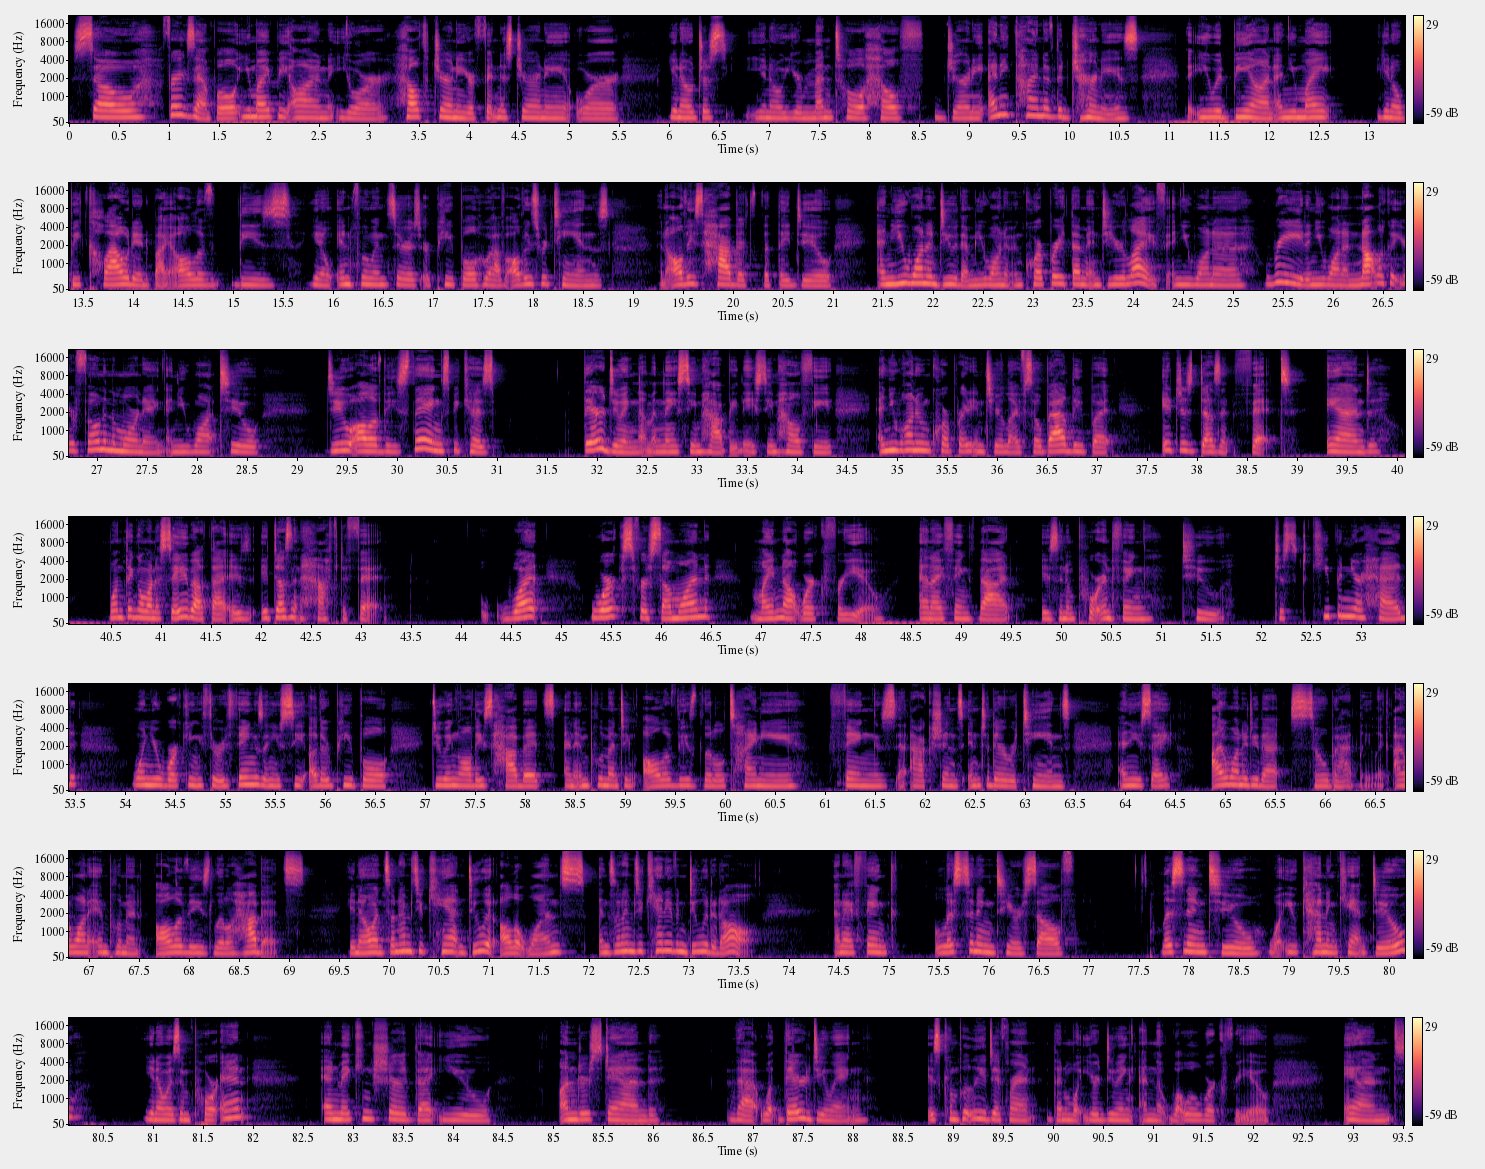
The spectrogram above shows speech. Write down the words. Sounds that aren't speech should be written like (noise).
So, for example, you might be on your health journey, your fitness journey, or you know, just, you know, your mental health journey, any kind of the (laughs) journeys that you would be on and you might you know be clouded by all of these you know influencers or people who have all these routines and all these habits that they do and you want to do them. You want to incorporate them into your life and you want to read and you want to not look at your phone in the morning and you want to do all of these things because they're doing them and they seem happy they seem healthy and you want to incorporate it into your life so badly but it just doesn't fit. And one thing I want to say about that is it doesn't have to fit. What works for someone might not work for you. And I think that is an important thing to just keep in your head when you're working through things and you see other people doing all these habits and implementing all of these little tiny things and actions into their routines. And you say, I want to do that so badly. Like, I want to implement all of these little habits you know, and sometimes you can't do it all at once, and sometimes you can't even do it at all. And I think listening to yourself, listening to what you can and can't do, you know, is important, and making sure that you understand that what they're doing is completely different than what you're doing and that what will work for you. And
